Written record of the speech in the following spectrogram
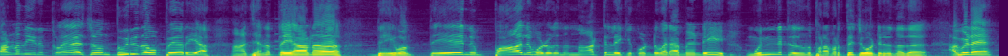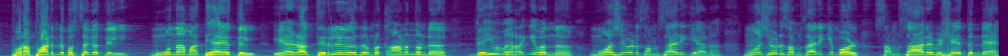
കണ്ണുനീരും ക്ലേശവും ദുരിതവും പേറിയ ആ ജനത്തെയാണ് ദൈവം തേനും പാലും ഒഴുകുന്ന നാട്ടിലേക്ക് കൊണ്ടുവരാൻ വേണ്ടി മുന്നിട്ട് നിന്ന് പ്രവർത്തിച്ചു കൊണ്ടിരുന്നത്. അവിടെ പുറപ്പാടിന്റെ പുസ്തകത്തിൽ മൂന്നാം അധ്യായത്തിൽ ഏഴാം തിരുലുകത്തിൽ നമ്മൾ കാണുന്നുണ്ട്. ദൈവം ഇറങ്ങി വന്ന് മോശയോട് സംസാരിക്കുകയാണ്. മോശയോട് സംസാരിക്കുമ്പോൾ സംസാര വിഷയത്തിന്റെ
